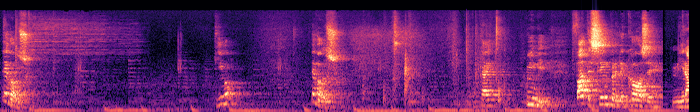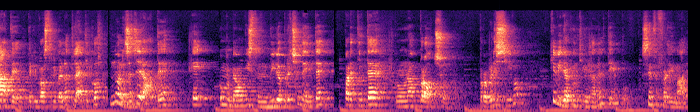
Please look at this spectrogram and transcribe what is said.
e vado su. Attivo e vado su. Ok? Quindi fate sempre le cose mirate per il vostro livello atletico, non esagerate e come abbiamo visto nel video precedente partite con un approccio progressivo che vi dia continuità nel tempo senza farvi male.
